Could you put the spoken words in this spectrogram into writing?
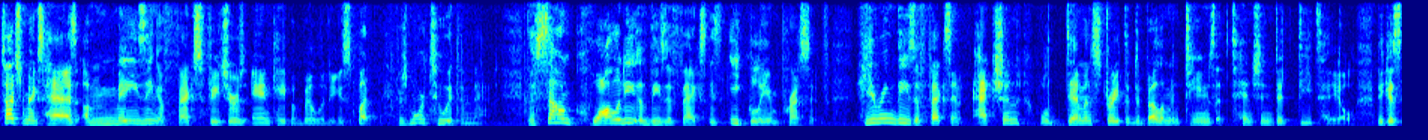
TouchMix has amazing effects features and capabilities, but there's more to it than that. The sound quality of these effects is equally impressive. Hearing these effects in action will demonstrate the development team's attention to detail, because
